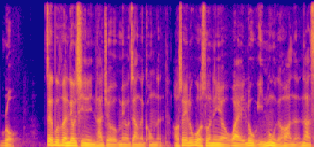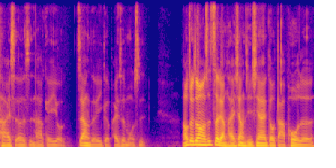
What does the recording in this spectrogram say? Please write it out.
RAW，这部分六七零它就没有这样的功能。哦，所以如果说你有外录荧幕的话呢，那 X S 二十它可以有这样的一个拍摄模式。然后最重要的是，这两台相机现在都打破了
